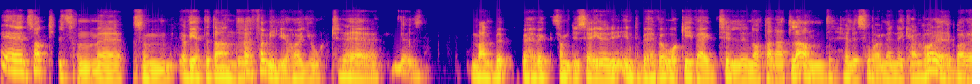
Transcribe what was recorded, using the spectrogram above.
En sak till som, eh, som jag vet att andra familjer har gjort. Eh, man behöver, som du säger, inte behöva åka iväg till något annat land eller så, men det kan vara bara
